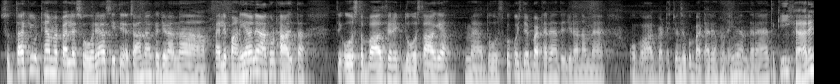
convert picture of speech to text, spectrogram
ਸੁੱਤਾ ਕੀ ਉੱਠਿਆ? ਮੈਂ ਪਹਿਲੇ ਸੋ ਰਿਹਾ ਸੀ ਤੇ ਅਚਾਨਕ ਜਿਹੜਾ ਨਾ ਪਹਿਲੇ ਪਾਣੀ ਵਾਲੇ ਨੇ ਆ ਕੇ ਉਠਾ ਦਿੱਤਾ ਤੇ ਉਸ ਤੋਂ ਬਾਅਦ ਫਿਰ ਇੱਕ ਦੋਸਤ ਆ ਗਿਆ। ਮੈਂ ਦੋਸਤ ਕੋ ਕੁਝ ਦੇਰ ਬੈਠਾ ਰਿਹਾ ਤੇ ਜਿਹੜਾ ਨਾ ਮੈਂ ਉਹ ਬਾਹਰ ਬੈਠੇ ਚੁੰਦੇ ਕੋ ਬੈਠਾ ਰਿਹਾ ਹੁਣੇ ਹੀ ਮੈਂ ਅੰਦਰ ਆਇਆ ਤੇ ਕੀ ਖੈਰ ਹੈ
